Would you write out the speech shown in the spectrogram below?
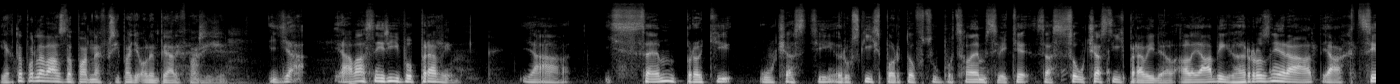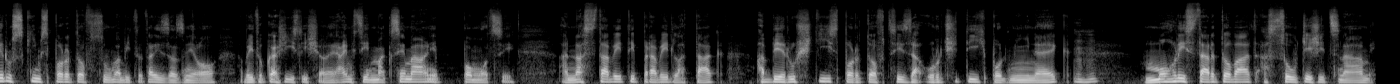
Jak to podle vás dopadne v případě olympiády v Paříži? Já, já vás nejdřív opravím. Já jsem proti účasti ruských sportovců po celém světě za současných pravidel. Ale já bych hrozně rád, já chci ruským sportovcům, aby to tady zaznělo, aby to každý slyšel, já jim chci maximálně pomoci a nastavit ty pravidla tak, aby ruští sportovci za určitých podmínek mm-hmm mohli startovat a soutěžit s námi.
